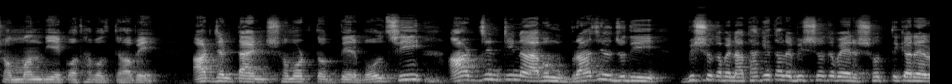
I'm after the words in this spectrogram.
সম্মান দিয়ে কথা বলতে হবে। আর্জেন্টাইন সমর্থকদের বলছি, আর্জেন্টিনা এবং ব্রাজিল যদি বিশ্বকাপে না থাকে, তাহলে বিশ্বকাপের সত্যিকারের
